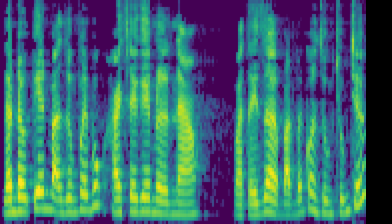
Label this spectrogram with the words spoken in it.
Lần đầu tiên bạn dùng Facebook hay chơi game là lần nào? Và tới giờ bạn vẫn còn dùng chúng chứ?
